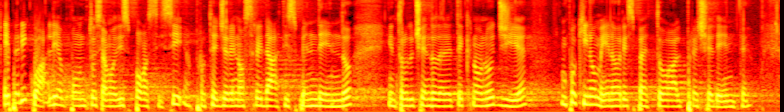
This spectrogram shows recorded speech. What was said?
e per i quali appunto siamo disposti sì a proteggere i nostri dati spendendo, introducendo delle tecnologie, un pochino meno rispetto al precedente.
